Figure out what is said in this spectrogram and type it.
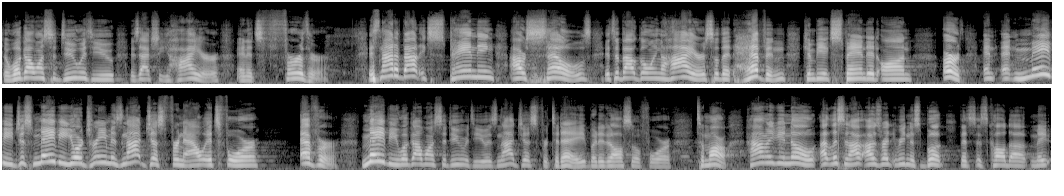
That what God wants to do with you is actually higher and it's further. It's not about expanding ourselves, it's about going higher so that heaven can be expanded on earth. And, and maybe, just maybe, your dream is not just for now, it's for ever. Maybe what God wants to do with you is not just for today, but it also for tomorrow. How many of you know? I, listen, I, I was read, reading this book that's it's called uh, Maybe,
